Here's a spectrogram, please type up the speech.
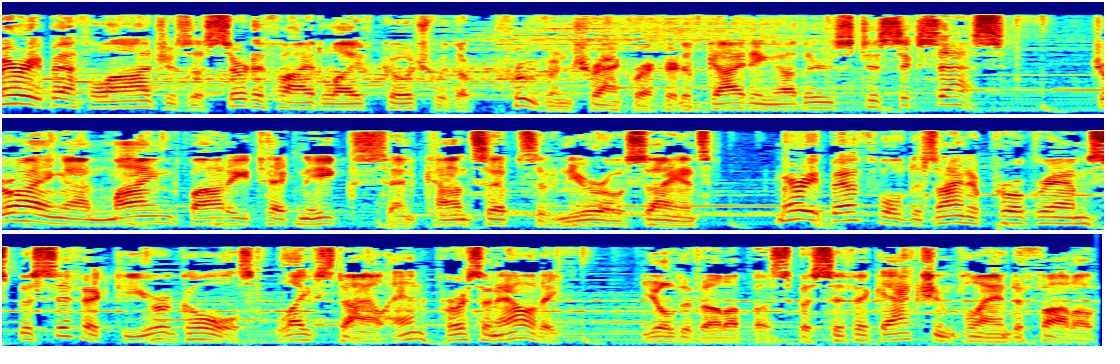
Mary Beth Lodge is a certified life coach with a proven track record of guiding others to success. Drawing on mind body techniques and concepts of neuroscience, Mary Beth will design a program specific to your goals, lifestyle, and personality. You'll develop a specific action plan to follow.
